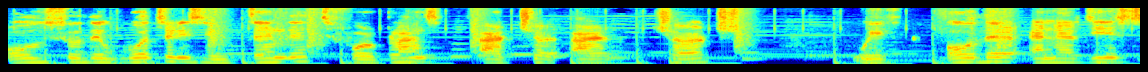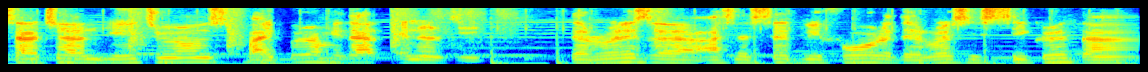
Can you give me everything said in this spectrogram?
Also, the water is intended for plants are, are charged with other energies such as neutrons by pyramidal energy the rest, uh, as I said before, the rest is secret. And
